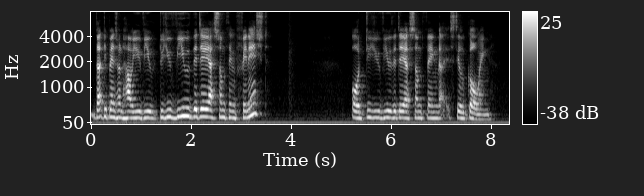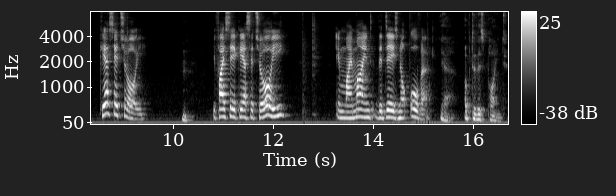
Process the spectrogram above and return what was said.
That depends on how you view. Do you view the day as something finished, or do you view the day as something that is still going? ¿Qué has hecho hoy? If I say ¿Qué has hecho hoy? in my mind, the day is not over. Yeah, up to this point,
